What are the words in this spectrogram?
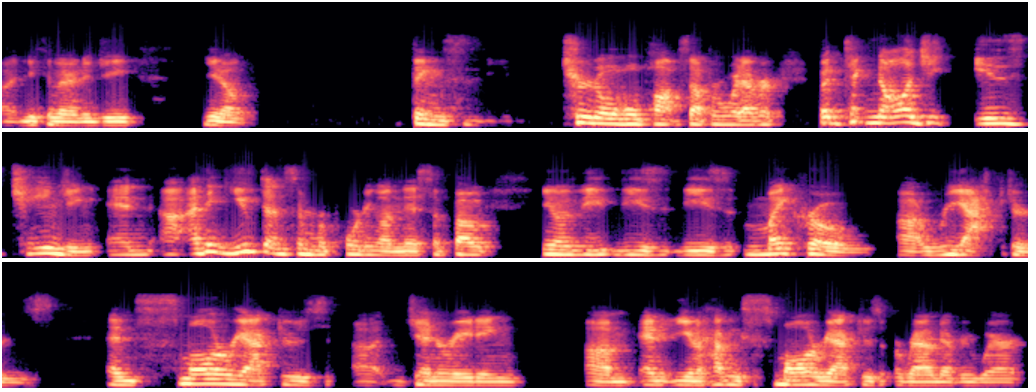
uh, nuclear energy, you know, things Chernobyl pops up or whatever. But technology is changing, and uh, I think you've done some reporting on this about you know the, these these micro uh, reactors and smaller reactors uh, generating um, and you know having smaller reactors around everywhere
